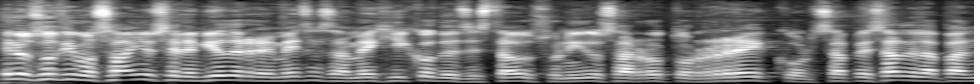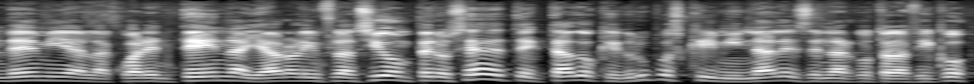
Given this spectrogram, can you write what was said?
En los últimos años, el envío de remesas a México desde Estados Unidos ha roto récords, a pesar de la pandemia, la cuarentena y ahora la inflación, pero se ha detectado que grupos criminales del narcotráfico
